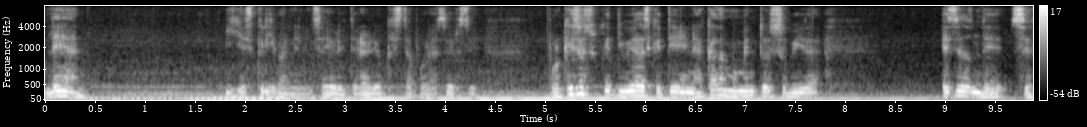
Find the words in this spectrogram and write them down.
lean y escriban el ensayo literario que está por hacerse, porque esas subjetividades que tienen a cada momento de su vida, es de donde se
